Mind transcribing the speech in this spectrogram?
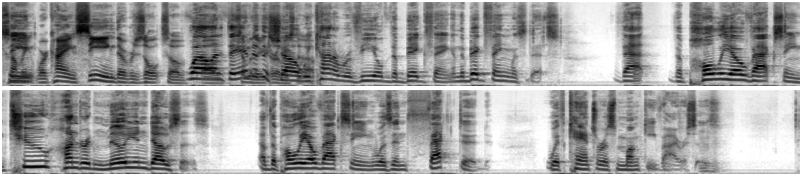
coming. We're kind of seeing the results of. Well, of at the end of the, early show, we kind of revealed the big thing. And the big thing was this that the polio vaccine, 200 million doses of the polio vaccine, was infected with cancerous monkey viruses. Mm-hmm.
